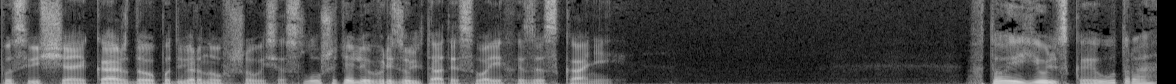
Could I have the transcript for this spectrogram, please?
посвящая каждого подвернувшегося слушателя в результаты своих изысканий. В то июльское утро,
